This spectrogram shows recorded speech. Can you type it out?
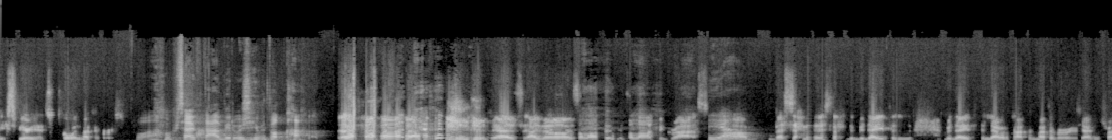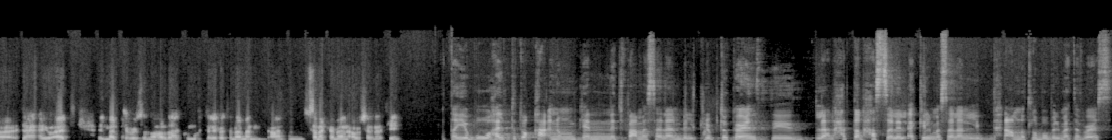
experience جوه الميتافيرس. wow شايف تعابير وجهي بتوقع. yes, I know it's a lot. It's a lot to grasp. Yeah. Um, بس إحنا لسه في بداية ال... بداية اللعبة بتاعت الميتافيرس يعني فتهيؤات الميتافيرس النهارده هتكون مختلفة تماما عن سنة كمان أو سنتين. طيب وهل تتوقع إنه ممكن ندفع مثلا بال cryptocurrency لحتى نحصل الأكل مثلا اللي نحن عم نطلبه بالميتافيرس؟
